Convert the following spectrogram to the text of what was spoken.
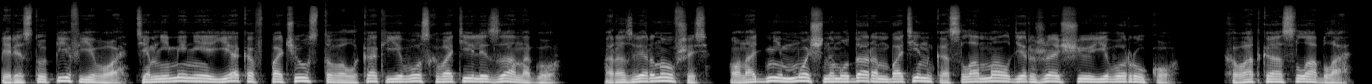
Переступив его, тем не менее Яков почувствовал, как его схватили за ногу. Развернувшись, он одним мощным ударом ботинка сломал держащую его руку. Хватка ослабла.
